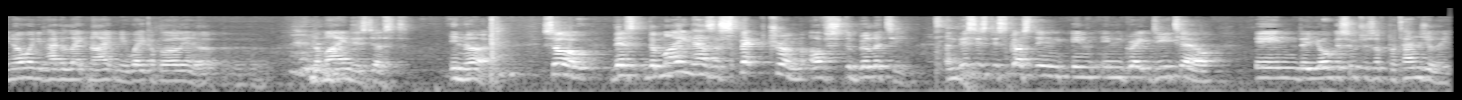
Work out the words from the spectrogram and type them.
You know when you've had a late night and you wake up early and uh, the mind is just inert. So the mind has a spectrum of stability and this is discussed in, in, in great detail in the Yoga Sutras of Patanjali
